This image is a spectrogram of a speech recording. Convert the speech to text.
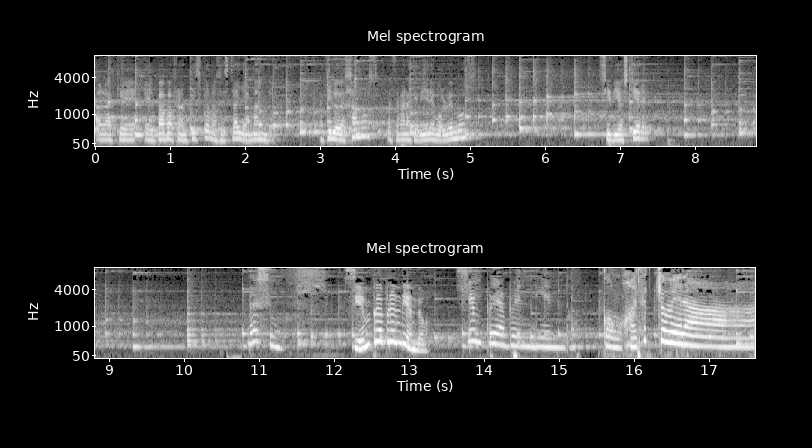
a la que el Papa Francisco nos está llamando. Aquí lo dejamos, la semana que viene volvemos, si Dios quiere. Siempre aprendiendo. Siempre aprendiendo. Con José Chovera.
